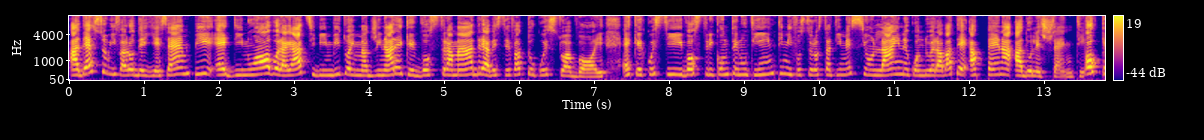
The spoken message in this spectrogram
Adesso vi farò degli esempi e di nuovo ragazzi vi invito a immaginare che vostra madre avesse fatto questo a voi e che questi vostri contenuti intimi fossero stati messi online quando eravate appena adolescenti. Ok,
